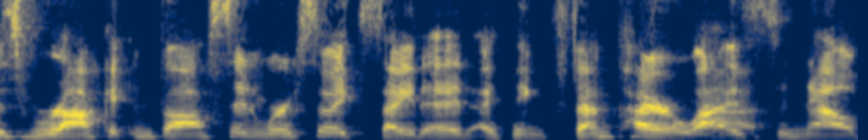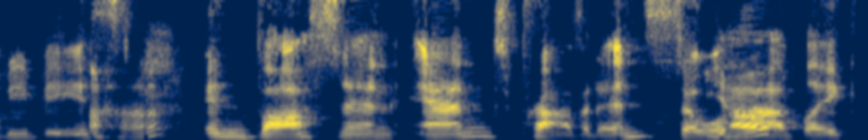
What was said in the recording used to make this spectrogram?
just rock it in Boston. We're so excited. I think Fempire wise Yeah. to now be based uh-huh. in Boston and Providence. So we'll Yep. have like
